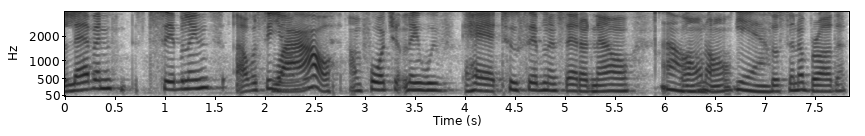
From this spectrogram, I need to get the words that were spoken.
11 siblings. I was the Mm-hmm. Wow. youngest. Unfortunately, we've had two siblings that are now Oh, gone on. yeah. Sister and a brother.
